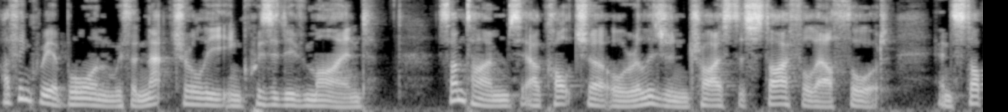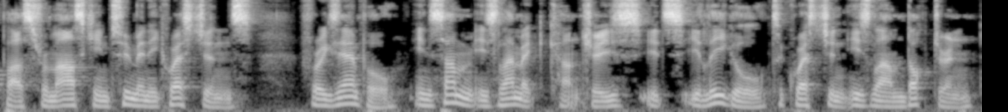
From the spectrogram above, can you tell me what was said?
I think we are born with a naturally inquisitive mind. Sometimes our culture or religion tries to stifle our thought and stop us from asking too many questions. For example, in some Islamic countries it's illegal to question Islam doctrine.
